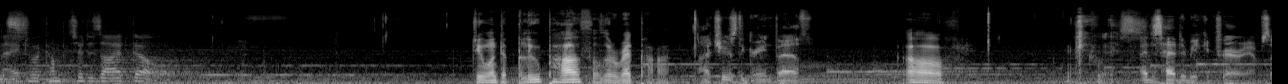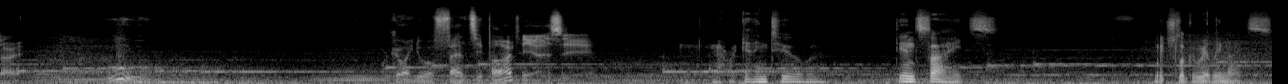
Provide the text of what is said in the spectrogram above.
choices. made to accomplish your desired goal. Do you want the blue path or the red path? I choose the green path. Oh. Of course. I just had to be contrary, I'm sorry. Ooh. We're going to a fancy party, I see. Now we're getting to uh, the insides, which look really nice.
